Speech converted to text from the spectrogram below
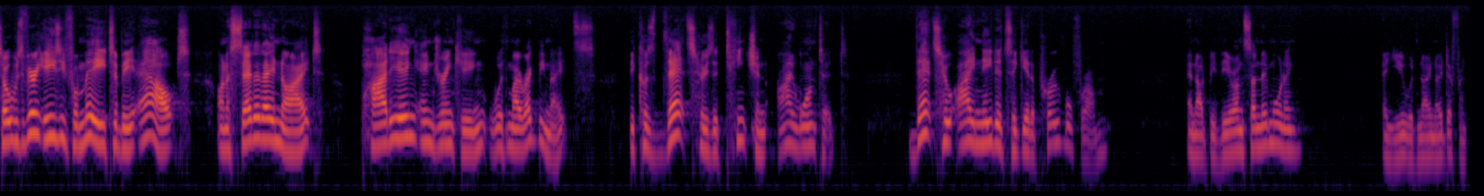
So it was very easy for me to be out on a Saturday night partying and drinking with my rugby mates because that's whose attention I wanted. That's who I needed to get approval from. And I'd be there on Sunday morning, and you would know no difference.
